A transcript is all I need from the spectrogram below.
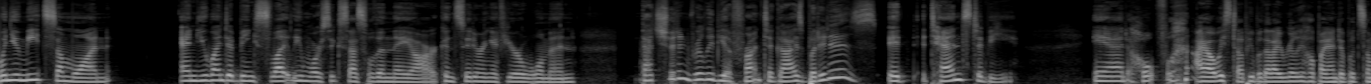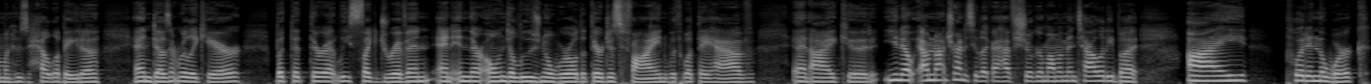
when you meet someone and you end up being slightly more successful than they are, considering if you're a woman, that shouldn't really be a front to guys, but it is. It, it tends to be. And hopefully, I always tell people that I really hope I end up with someone who's hella beta and doesn't really care, but that they're at least like driven and in their own delusional world that they're just fine with what they have. And I could, you know, I'm not trying to say like I have sugar mama mentality, but I put in the work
